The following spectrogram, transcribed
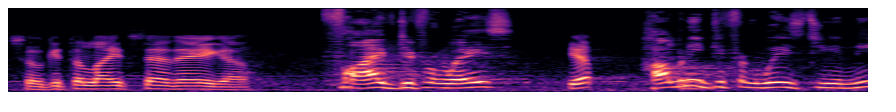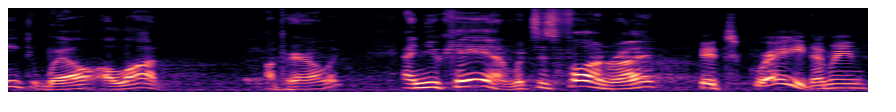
So get the lights down. There you go. Five different ways. Yep. How many different ways do you need? Well, a lot, apparently. And you can, which is fun, right? It's great. I mean,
